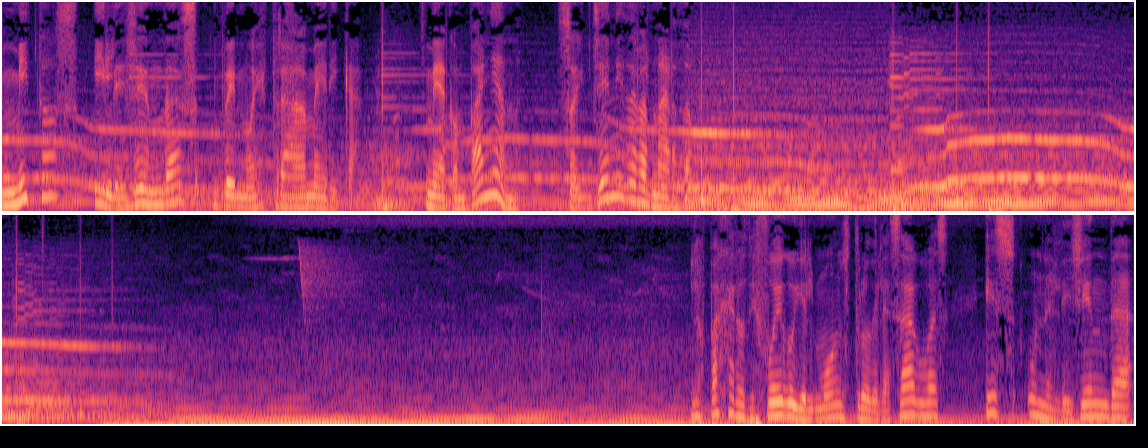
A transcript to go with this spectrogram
Mitos y leyendas de nuestra América. ¿Me acompañan? Soy Jenny de Bernardo. Los pájaros de fuego y el monstruo de las aguas es una leyenda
